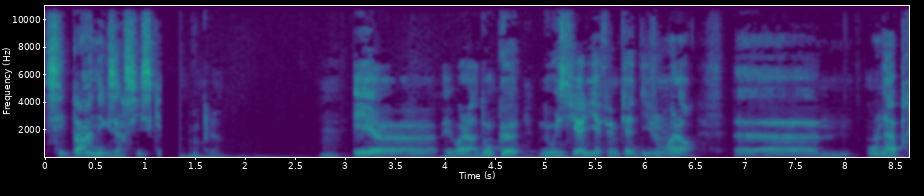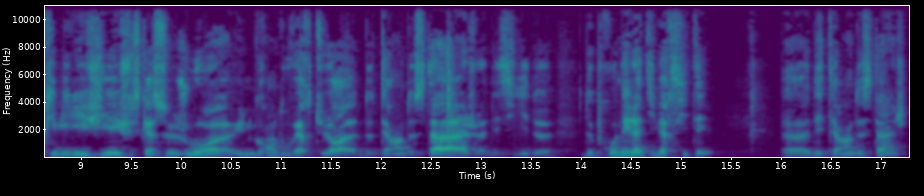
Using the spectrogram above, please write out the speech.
C'est pas un exercice qui est simple. Et, euh, et, voilà. Donc, euh, nous, ici à l'IFM4 Dijon, alors, euh, on a privilégié jusqu'à ce jour une grande ouverture de terrains de stage, d'essayer de, de, prôner la diversité des terrains de stage.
